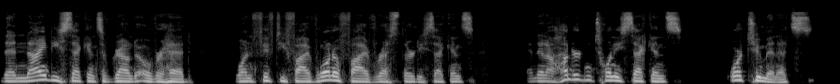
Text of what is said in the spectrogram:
then 90 seconds of ground to overhead, 155, 105, rest 30 seconds, and then 120 seconds or two minutes,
